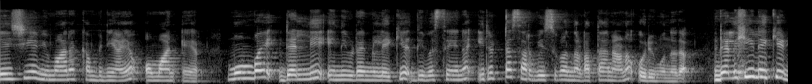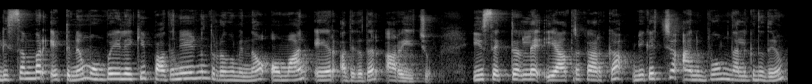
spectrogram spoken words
ദേശീയ വിമാന കമ്പനിയായ ഒമാൻ എയർ. മുംബൈ ഡൽഹി എന്നിവിടങ്ങളിലേക്ക് ദിവസേന ഇരട്ട സർവീസുകൾ നടത്താനാണ് ഒരുങ്ങുന്നത്. ഡൽഹിയിലേക്ക് ഡിസംബർ എട്ടിനും മുംബൈയിലേക്ക് പതിനേഴിനും തുടങ്ങുമെന്ന് ഒമാൻ എയർ അധികൃതർ അറിയിച്ചു. ഈ സെക്ടറിലെ യാത്രക്കാർക്ക് മികച്ച അനുഭവം നൽകുന്നതിനും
